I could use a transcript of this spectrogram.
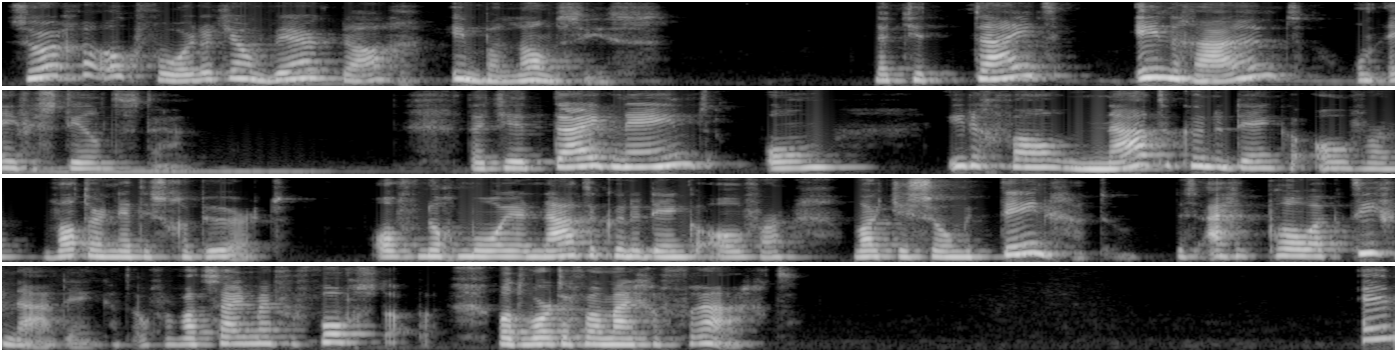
Zorg er ook voor dat jouw werkdag in balans is. Dat je tijd inruimt om even stil te staan. Dat je tijd neemt om ieder geval na te kunnen denken over wat er net is gebeurd. Of nog mooier, na te kunnen denken over wat je zo meteen gaat doen. Dus eigenlijk proactief nadenkend over wat zijn mijn vervolgstappen? Wat wordt er van mij gevraagd? En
